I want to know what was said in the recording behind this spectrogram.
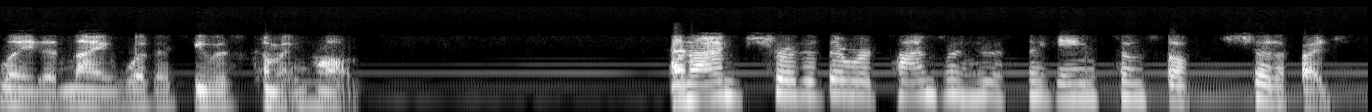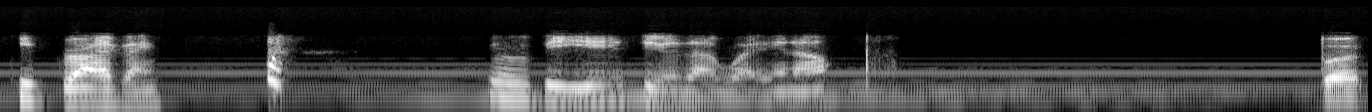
late at night, whether he was coming home. And I'm sure that there were times when he was thinking to himself, shit, if I just keep driving, it would be easier that way, you know? But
